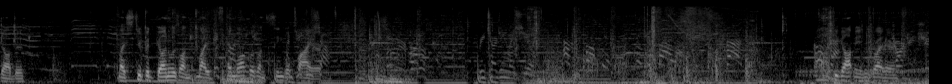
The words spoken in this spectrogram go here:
job, dude. My stupid gun was on my Hemlok was on single fire. Oh, he got me. He's right here.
